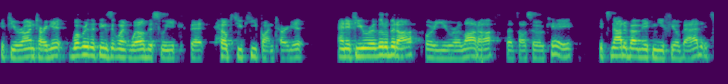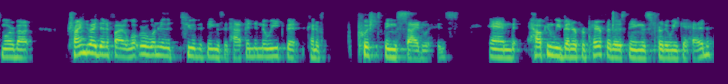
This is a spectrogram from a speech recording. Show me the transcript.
if you were on target, what were the things that went well this week that helped you keep on target? And if you were a little bit off or you were a lot off, that's also okay. It's not about making you feel bad. It's more about trying to identify what were one or the two of the things that happened in the week that kind of pushed things sideways. And how can we better prepare for those things for the week ahead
